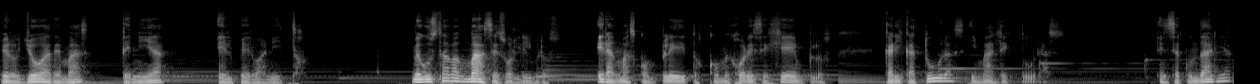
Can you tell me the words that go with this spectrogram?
pero yo además tenía el peruanito. Me gustaban más esos libros, eran más completos, con mejores ejemplos, caricaturas y más lecturas. En secundaria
